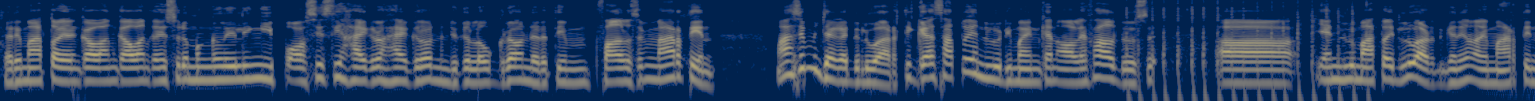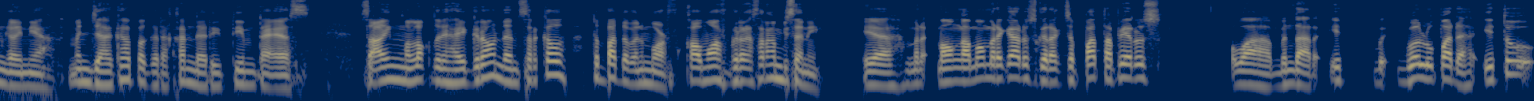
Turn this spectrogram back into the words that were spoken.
Dari Mato dan kawan-kawan ini sudah mengelilingi posisi high ground, high ground dan juga low ground dari tim Valdus. Tapi Martin masih menjaga di luar. 3-1 yang dulu dimainkan oleh Valdus. eh, yang dulu Mato di luar digantikan oleh Martin kali ini ya. Menjaga pergerakan dari tim TS. Saling melok dari high ground dan circle tempat depan Morph. Kalau Morph gerak sekarang bisa nih. Ya, mau nggak mau mereka harus gerak cepat tapi harus Wah, bentar. Gue lupa dah. Itu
